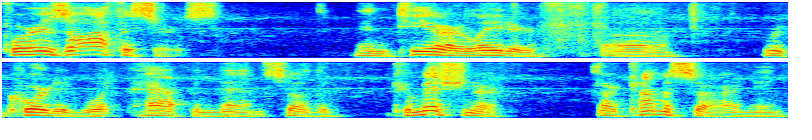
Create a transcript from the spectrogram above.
for his officers. And TR later uh, recorded what happened then. So the commissioner, our commissar, I mean,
